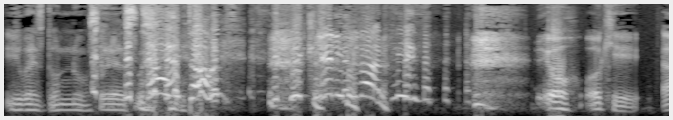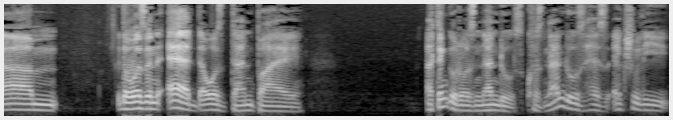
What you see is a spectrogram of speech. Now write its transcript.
You guys don't know, seriously. No, don't. We clearly do not, please. Oh, okay. Um, there was an ad that was done by, I think it was Nando's, because Nando's has actually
